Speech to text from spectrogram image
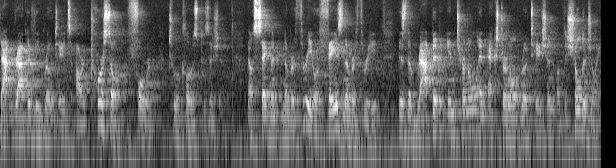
that rapidly rotates our torso forward to a closed position. Now segment number three, or phase number three, is the rapid internal and external rotation of the shoulder joint.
